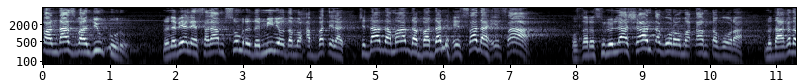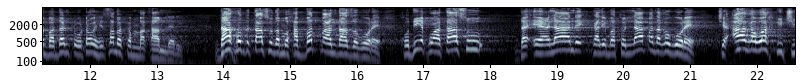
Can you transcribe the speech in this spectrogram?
په انداز باندې وګورو نو نبی علیه السلام څومره د مینې او د محبت اعلان چې دا د ما د بدن حصه ده حصه اوس د رسول الله شان ته ګوره او مقام ته ګوره نو د هغه د بدن ټوټه او حصه به کوم مقام لري دا خو د تاسو د محبت په انداز وګورئ، خو دې خوا تاسو د اعلان کلمت الله په دغه وګورئ چې هغه وخت کې چې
